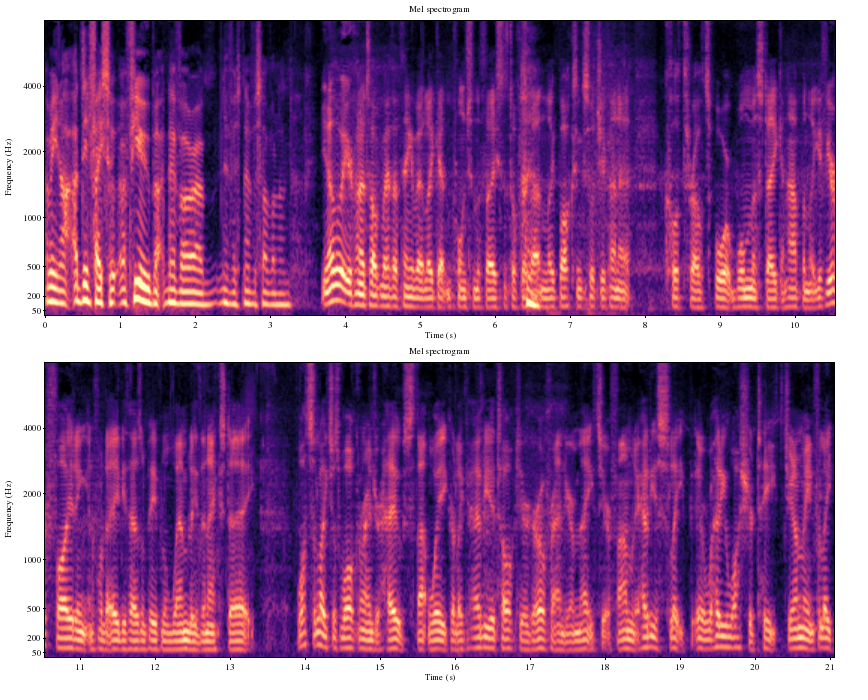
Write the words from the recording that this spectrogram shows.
I mean I, I did face a, a few, but never um, never never Sutherland. You know the way you're kind of talking about that thing about like getting punched in the face and stuff like that, and like boxing such a kind of cutthroat sport. One mistake can happen. Like if you're fighting in front of eighty thousand people in Wembley the next day, what's it like just walking around your house that week, or like how do you talk to your girlfriend, your mates, your family? How do you sleep? Or how do you wash your teeth? Do you know what I mean? For like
